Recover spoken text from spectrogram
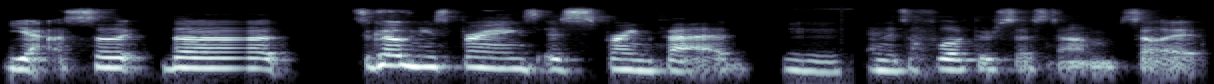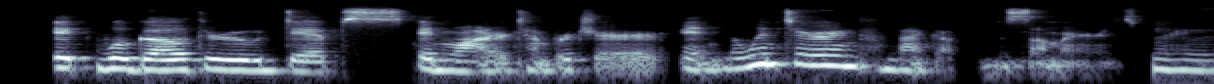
Yeah. So the Sekokini Springs is spring fed mm-hmm. and it's a flow through system. So it it will go through dips in water temperature in the winter and come back up in the summer and spring. Mm-hmm.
